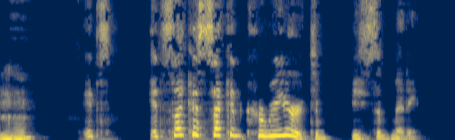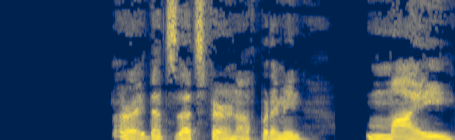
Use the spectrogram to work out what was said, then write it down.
Mm-hmm. It's, it's like a second career to be submitting. All right. That's, that's fair enough. But I mean, my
